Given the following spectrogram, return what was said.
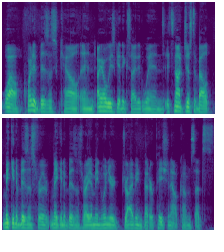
Wow, quite a business, Kal. And I always get excited when it's not just about making a business for making a business, right? I mean, when you're driving better patient outcomes, that's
